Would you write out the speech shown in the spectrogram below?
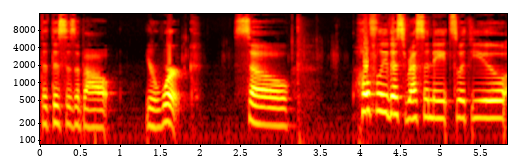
that this is about your work. So, hopefully this resonates with you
